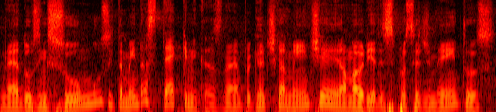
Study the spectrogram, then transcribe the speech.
né, dos insumos e também das técnicas, né? Porque antigamente a maioria desses procedimentos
